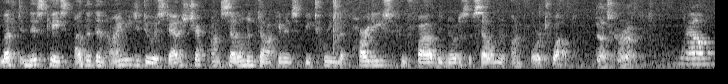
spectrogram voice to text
left in this case, other than I need to do a status check on settlement documents between the parties who filed the notice of settlement on four twelve. That's correct. Well,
